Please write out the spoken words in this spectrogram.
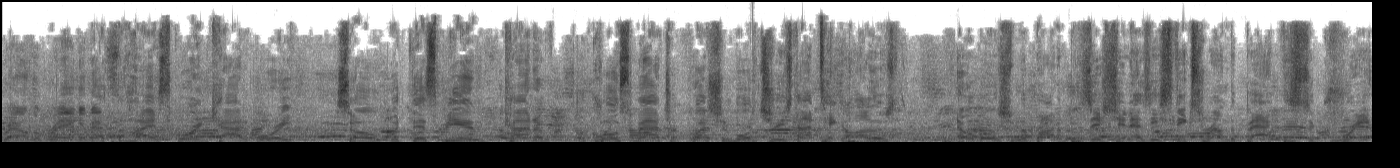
around the ring, and that's the highest scoring category. So with this being kind of a close match or question board, Sure, he's not taking a lot of those elbows from the bottom position as he sneaks around the back. This is a great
